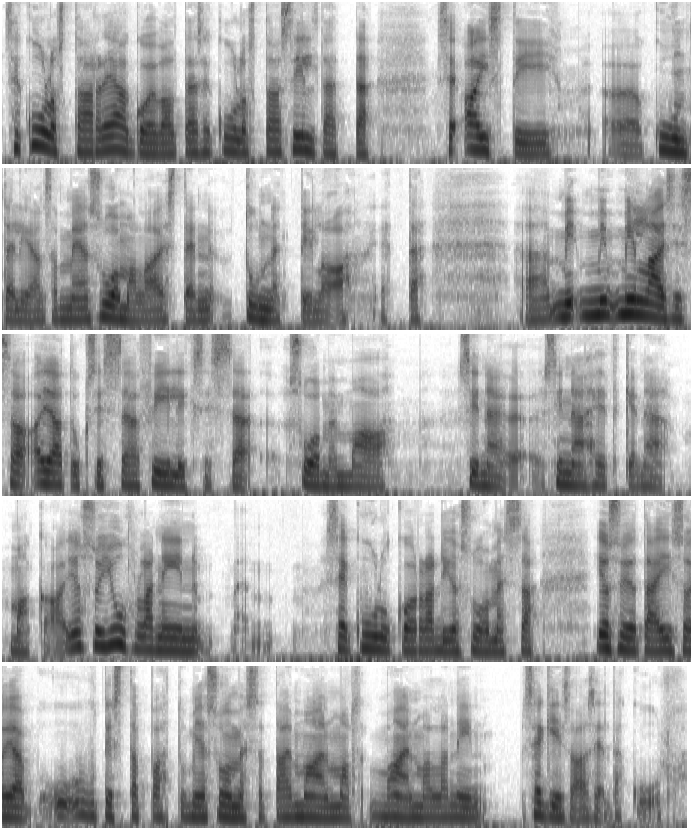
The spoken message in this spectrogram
Se kuulostaa reagoivalta ja se kuulostaa siltä, että se aistii äh, kuuntelijansa meidän suomalaisten tunnetilaa, että mi- millaisissa ajatuksissa ja fiiliksissä Suomen maa sinä, sinä hetkenä makaa. Jos on juhla, niin se kuulukoon Radio Suomessa. Jos on jotain isoja uutistapahtumia Suomessa tai maailmalla niin sekin saa sieltä kuulua.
